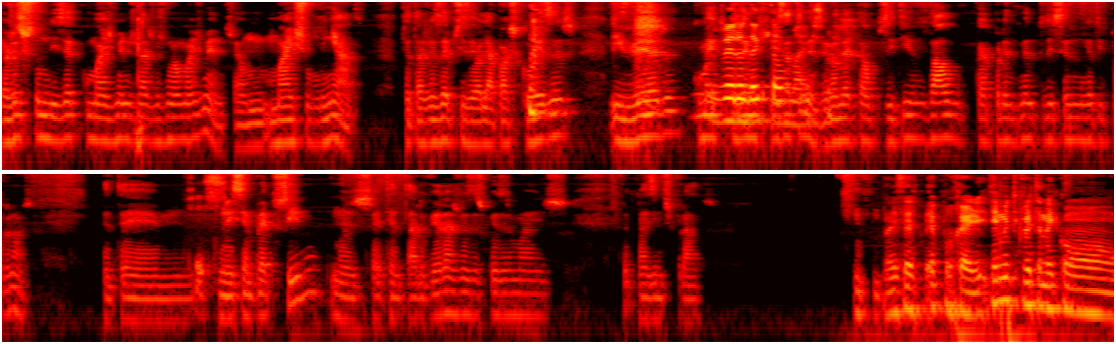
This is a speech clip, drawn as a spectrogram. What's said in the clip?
eu às vezes costumo dizer que o mais menos às vezes não é o mais menos, é um mais sublinhado. Portanto, às vezes é preciso olhar para as coisas e ver como é que Ver onde é que podemos, está exatamente, mais. ver onde é que está o positivo de algo que aparentemente podia ser negativo para nós. Portanto, é, nem sempre é possível, mas é tentar ver às vezes as coisas mais, mais inesperadas. Isso é, é porreiro. E tem muito que ver também com,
